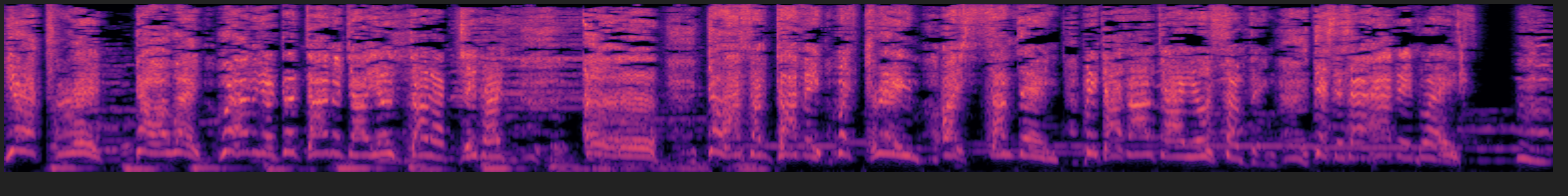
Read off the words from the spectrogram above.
You're a creep! Go away! We're having a good time until you start up, jeepers! Uh, go have some coffee with cream or something! Because I'll tell you something! This is a happy place!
